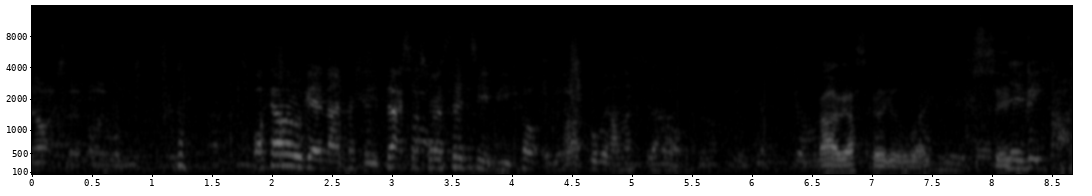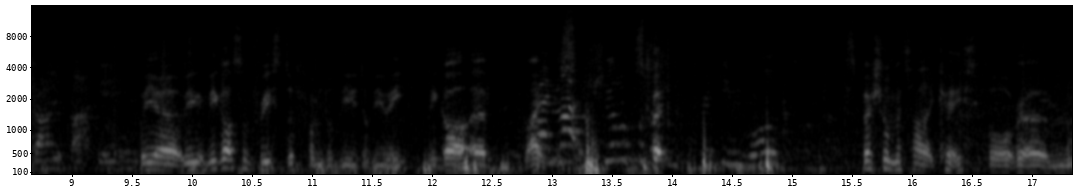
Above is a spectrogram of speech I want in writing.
Well, I can't get that impression. That's, what I said to you. If you can't, you're not coming on this. Right, we have to go the other way. Sick. We, uh, we, we got some free stuff from WWE. We got, uh, like, I'm not sure spe- freaking special metallic case for, um,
